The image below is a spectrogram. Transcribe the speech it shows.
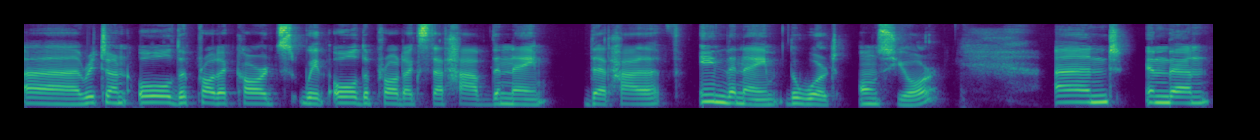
uh, return all the product cards with all the products that have the name that have in the name the word Onsior. And, and then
